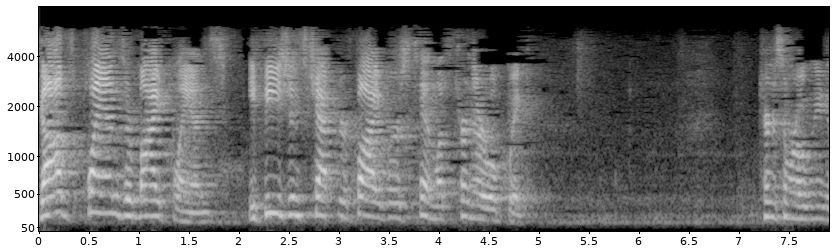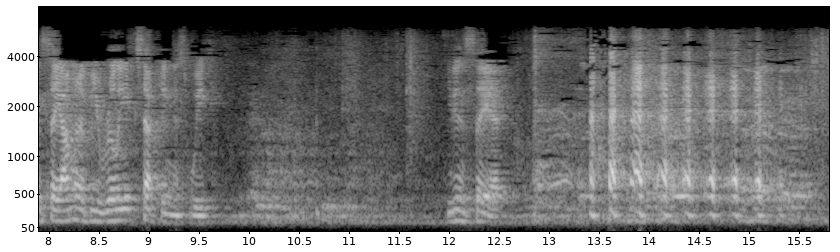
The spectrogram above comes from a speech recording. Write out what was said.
God's plans are my plans, Ephesians chapter 5, verse 10. Let's turn there real quick. Turn to someone real quick and say, I'm going to be really accepting this week. You didn't say it.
